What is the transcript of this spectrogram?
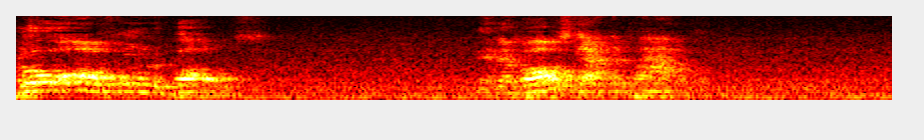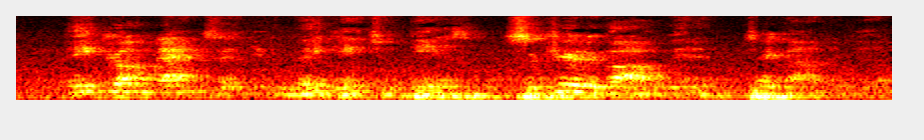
Blow off on the boss. And the boss got the power. He come back and said, you can vacate your desk. Security guard with him. Take out the bill.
